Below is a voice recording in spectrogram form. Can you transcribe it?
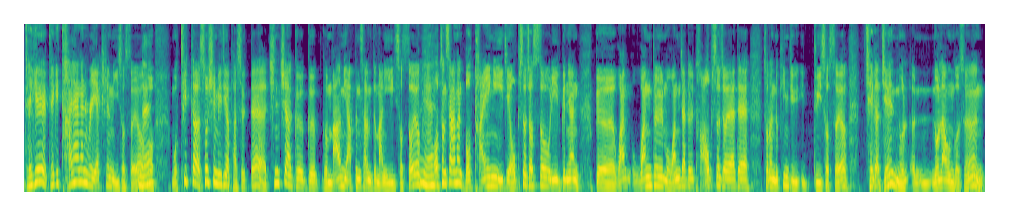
되게 되게 다양한 reaction이 있었어요. 네. 뭐, 뭐 트위터, 소셜 미디어 봤을 때 진짜 그, 그, 그 마음이 아픈 사람도 많이 있었어요. 예. 어떤 사람은 뭐 다행히 이제 없어졌어. 우리 그냥 그 왕, 왕들, 뭐 왕자들 다 없어져야 돼. 저런 느낌도 있었어요. 제가 제일 놀, 어, 놀라운 것은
